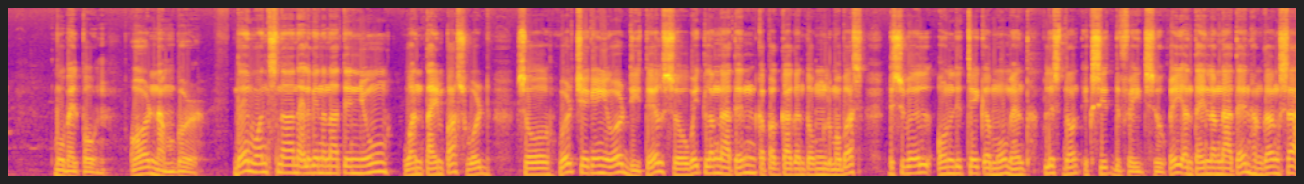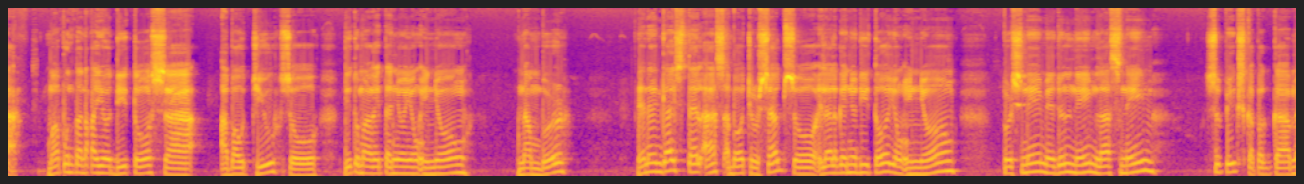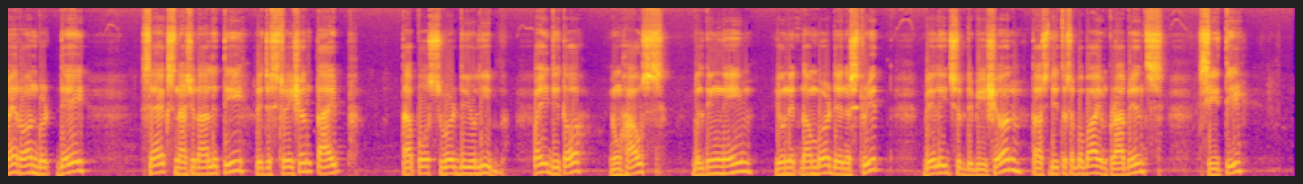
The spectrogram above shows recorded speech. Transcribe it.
mobile phone or number. Then once na nailagay na natin yung one-time password, so we're checking your details. So wait lang natin kapag kagantong lumabas. This will only take a moment. Please don't exit the page. Okay, antayin lang natin hanggang sa mapunta na kayo dito sa about you. So dito makita nyo yung inyong number. Then ayun guys, tell us about yourself. So ilalagay nyo dito yung inyong first name, middle name, last name, suffix kapag ka mayroon, birthday, sex, nationality, registration type, tapos where do you live. Okay, dito, yung house, building name, unit number, then street, village subdivision, tapos dito sa baba yung province, city,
